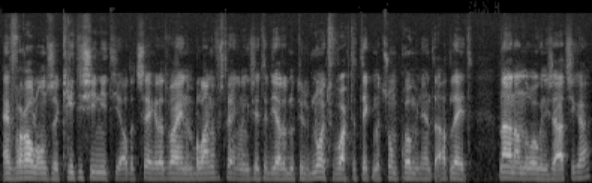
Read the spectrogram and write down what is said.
En vooral onze critici niet, die altijd zeggen dat wij in een belangenverstrengeling zitten. Die hadden natuurlijk nooit verwacht dat ik met zo'n prominente atleet naar een andere organisatie ga.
